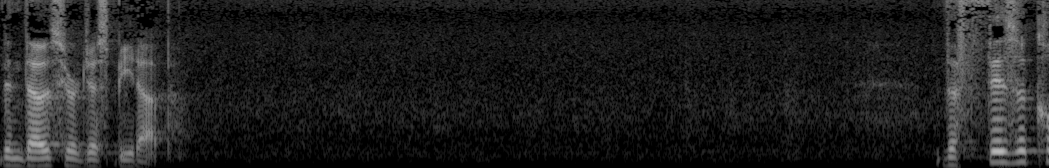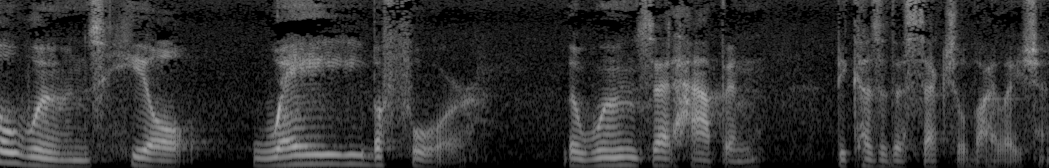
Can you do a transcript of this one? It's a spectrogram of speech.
than those who are just beat up. The physical wounds heal way before the wounds that happen because of the sexual violation.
